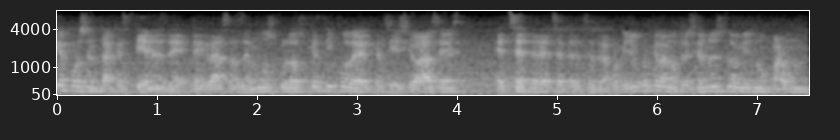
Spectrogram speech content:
qué porcentajes tienes de, grasas, de músculos, qué tipo de ejercicio haces, etcétera, etcétera, etcétera. Porque yo creo que la nutrición no es lo mismo para un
